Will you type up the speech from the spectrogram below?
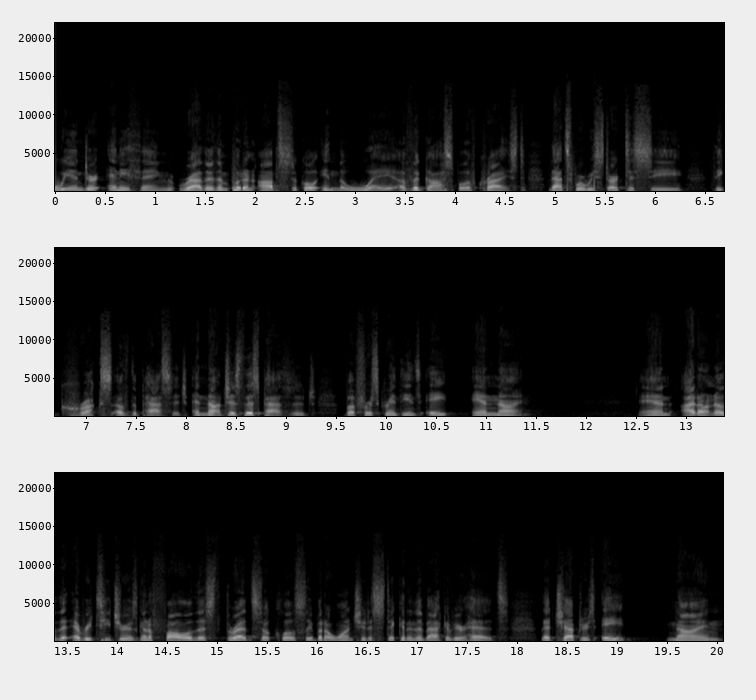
we endure anything rather than put an obstacle in the way of the gospel of Christ. That's where we start to see the crux of the passage. And not just this passage, but 1 Corinthians 8 and 9. And I don't know that every teacher is going to follow this thread so closely, but I want you to stick it in the back of your heads that chapters 8, 9,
